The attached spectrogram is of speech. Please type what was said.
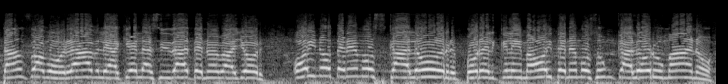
tan favorable aquí en la ciudad de Nueva York. Hoy no tenemos calor por el clima, hoy tenemos un calor humano.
